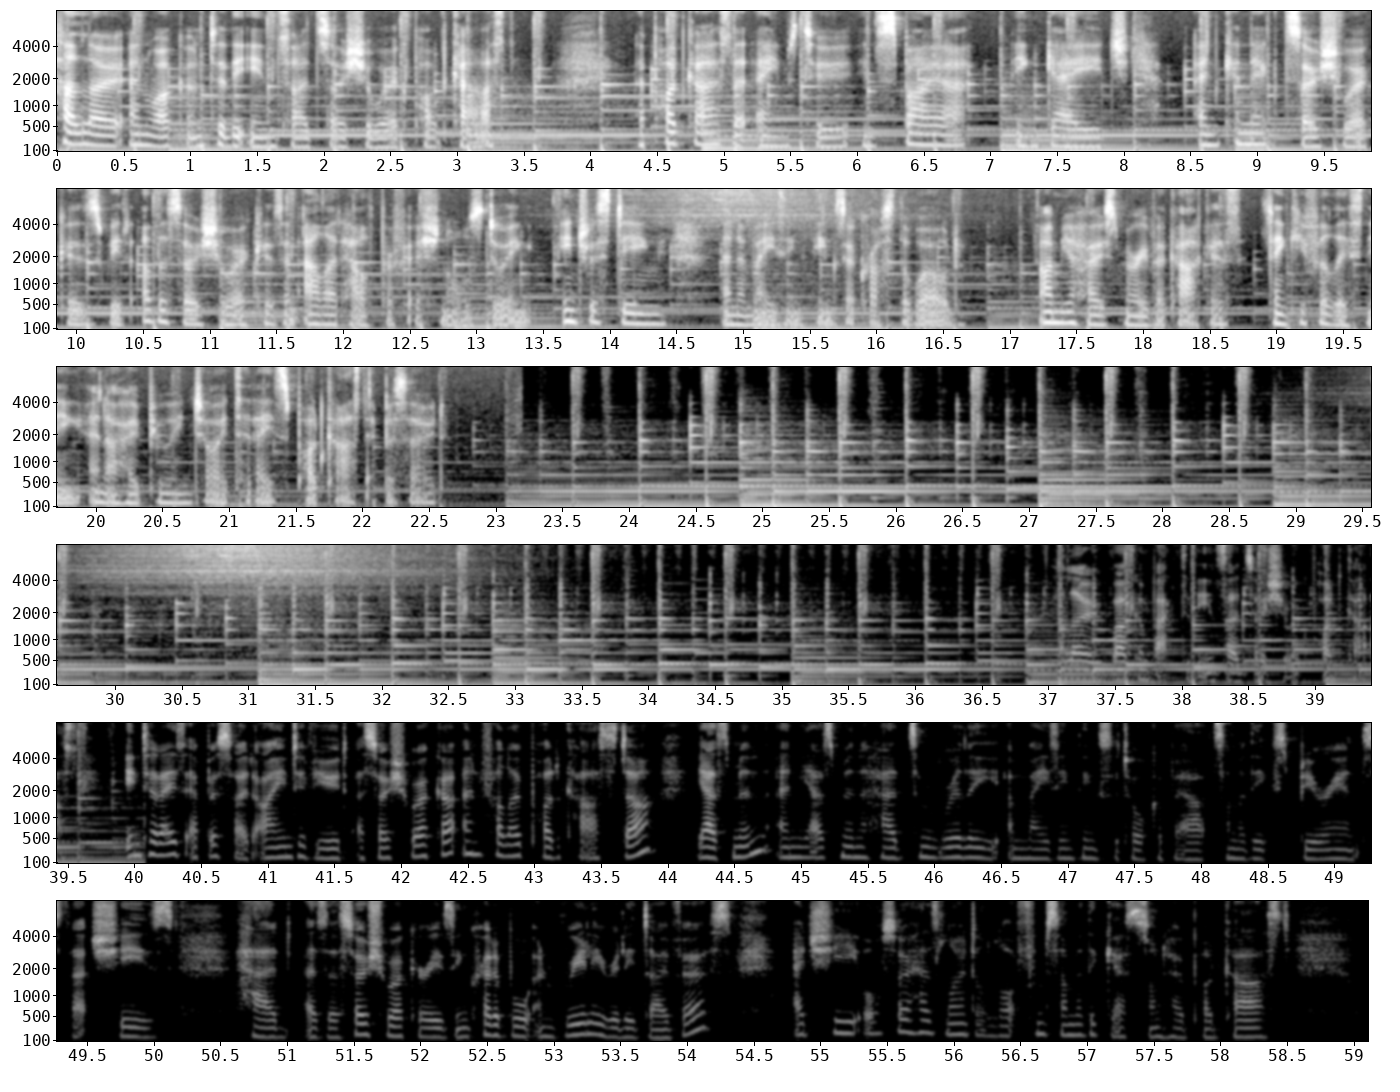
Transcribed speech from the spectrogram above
Hello, and welcome to the Inside Social Work podcast, a podcast that aims to inspire, engage, and connect social workers with other social workers and allied health professionals doing interesting and amazing things across the world. I'm your host, Marie Vakakis. Thank you for listening, and I hope you enjoyed today's podcast episode. Worker and fellow podcaster, Yasmine, and Yasmine had some really amazing things to talk about. Some of the experience that she's had as a social worker is incredible and really, really diverse. And she also has learned a lot from some of the guests on her podcast.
